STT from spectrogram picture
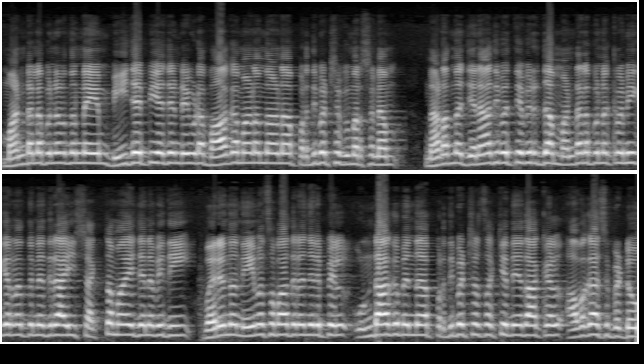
മണ്ഡല പുനർനിർണയം ബി ജെ പി അജണ്ടയുടെ ഭാഗമാണെന്നാണ് പ്രതിപക്ഷ വിമർശനം. നടന്ന ജനാധിപത്യ വിരുദ്ധ മണ്ഡല പുനഃക്രമീകരണത്തിനെതിരായി ശക്തമായ ജനവിധി വരുന്ന നിയമസഭാ തെരഞ്ഞെടുപ്പിൽ ഉണ്ടാകുമെന്ന് പ്രതിപക്ഷ സഖ്യ നേതാക്കൾ അവകാശപ്പെട്ടു.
